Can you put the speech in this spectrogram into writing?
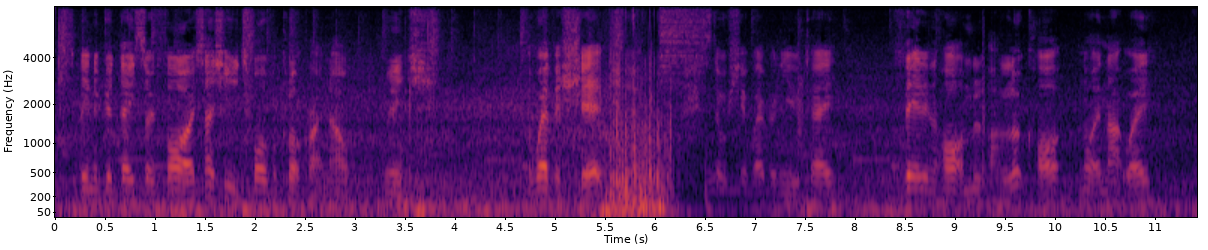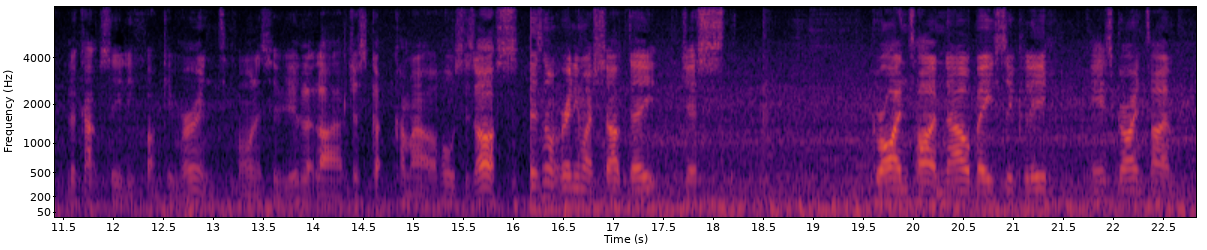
It's been a good day so far. It's actually 12 o'clock right now, which the weather's shit. You know, still shit weather in the UK. Feeling hot. I look hot, not in that way. Look absolutely fucking ruined, if I'm honest with you. Look like I've just got, come out of a horse's ass. There's not really much to update. Just grind time now, basically. It's grind time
